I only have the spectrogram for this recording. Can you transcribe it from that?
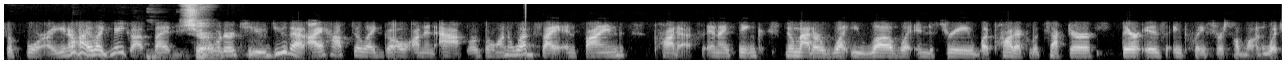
Sephora, you know, I like makeup, but sure. in order to do that, I have to like go on an app or go on a website and find products. And I think no matter what you love, what industry, what product, what sector, there is a place for someone, which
